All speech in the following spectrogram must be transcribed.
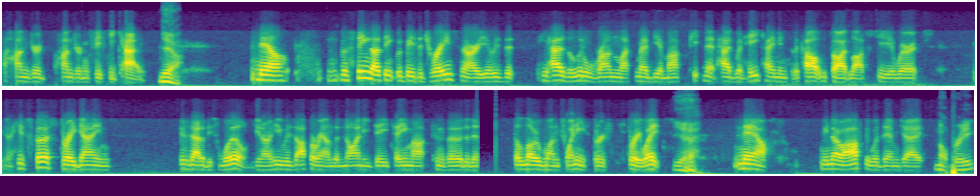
100, 150k. Yeah. Now, the thing that I think would be the dream scenario is that he has a little run like maybe a Marc Pittonet had when he came into the Carlton side last year, where it's you know his first three games it was out of this world. You know, he was up around the 90 DT mark converted and the low 120s through three weeks. Yeah. Now, we know afterwards, MJ, Not pretty.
